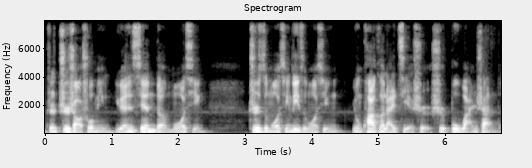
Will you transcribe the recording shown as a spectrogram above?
这至少说明原先的模型，质子模型、粒子模型用夸克来解释是不完善的。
